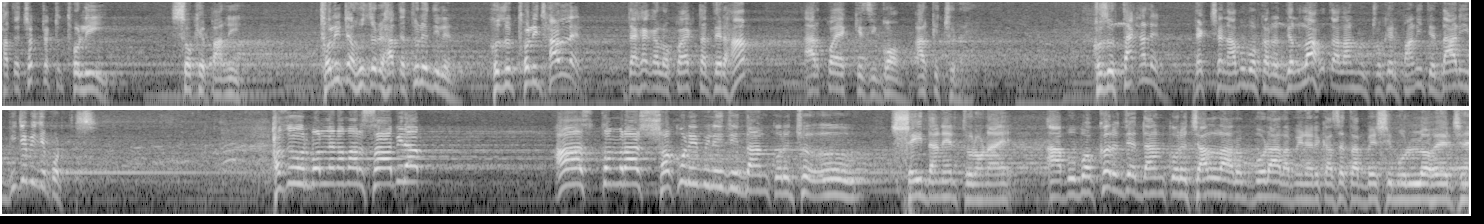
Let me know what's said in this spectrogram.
হাতে ছোট্ট একটা থলি, চোখে পানি। থলিটা হুজুরের হাতে তুলে দিলেন। হুজুর থলি ছাড়লেন দেখা গেল কয়েকটা দেড়হাম আর কয়েক কেজি গম, আর কিছু নাই। হুজুর তাকালেন, দেখছেন আবু বকর তালানুর চোখের পানিতে দাড়ি ভিজে ভিজে পড়তেছে। হুজুর বললেন, আমার সাহাবিরা, আজ তোমরা সকলে মিলে যে দান করেছ, সেই দানের তুলনায় আবু বকর যে দান করেছে আল্লাহ রব্বুল আলমিনের কাছে তা বেশি মূল্য হয়েছে।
